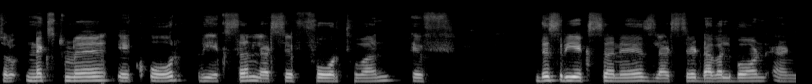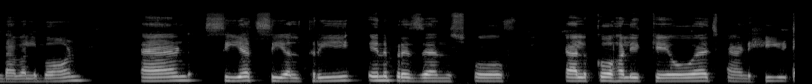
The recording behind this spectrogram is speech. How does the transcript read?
चलो नेक्स्ट में एक और reaction let's say fourth one if this reaction is let's say double bond and double bond and CHCl3 in presence of alcoholic KOH and heat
